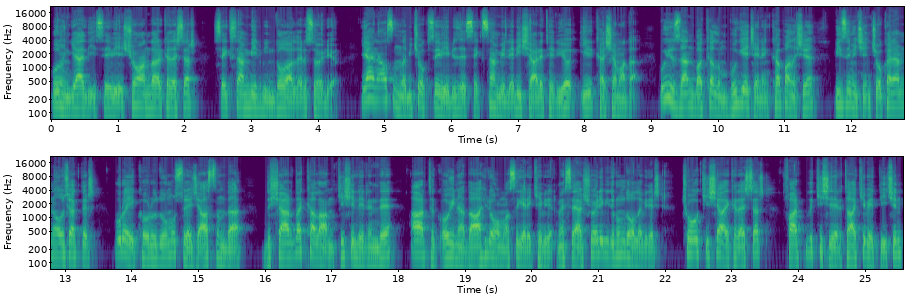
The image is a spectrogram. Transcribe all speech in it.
bunun geldiği seviye şu anda arkadaşlar 81 bin dolarları söylüyor. Yani aslında birçok seviye bize 81'leri işaret ediyor ilk aşamada. Bu yüzden bakalım bu gecenin kapanışı bizim için çok önemli olacaktır. Burayı koruduğumuz sürece aslında dışarıda kalan kişilerin de artık oyuna dahil olması gerekebilir. Mesela şöyle bir durum da olabilir. Çoğu kişi arkadaşlar farklı kişileri takip ettiği için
